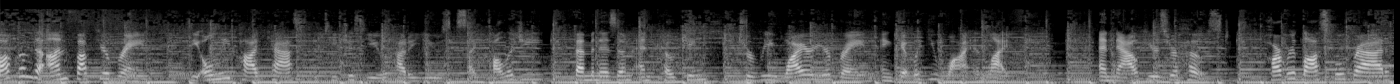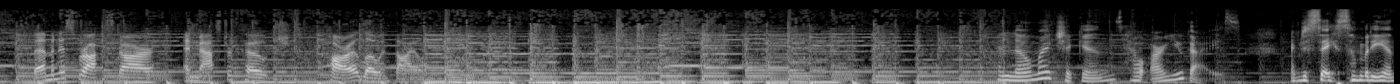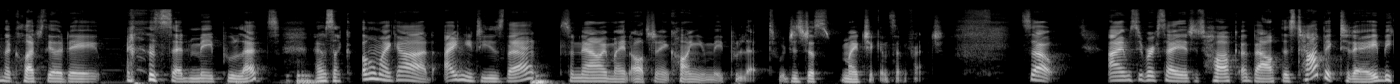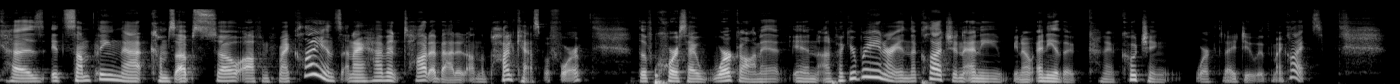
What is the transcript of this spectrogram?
Welcome to Unfuck Your Brain, the only podcast that teaches you how to use psychology, feminism, and coaching to rewire your brain and get what you want in life. And now here's your host, Harvard Law School grad, feminist rock star, and master coach, Kara Loewentheil. Hello, my chickens. How are you guys? I have to say, somebody in the clutch the other day said mes poulettes. I was like, oh my God, I need to use that. So now I might alternate calling you mes poulettes, which is just my chickens in French. So I'm super excited to talk about this topic today because it's something that comes up so often for my clients, and I haven't taught about it on the podcast before. Though of course, I work on it in Unfuck Your Brain or in the Clutch and any, you know, any of the kind of coaching work that I do with my clients.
